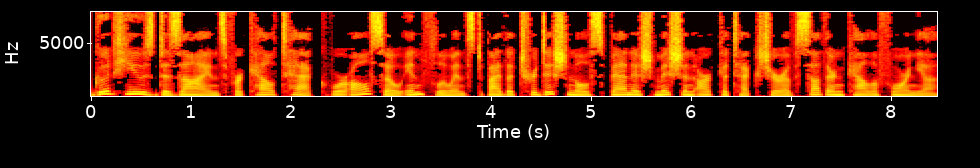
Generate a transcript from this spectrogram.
Goodhue's designs for Caltech were also influenced by the traditional Spanish mission architecture of Southern California.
